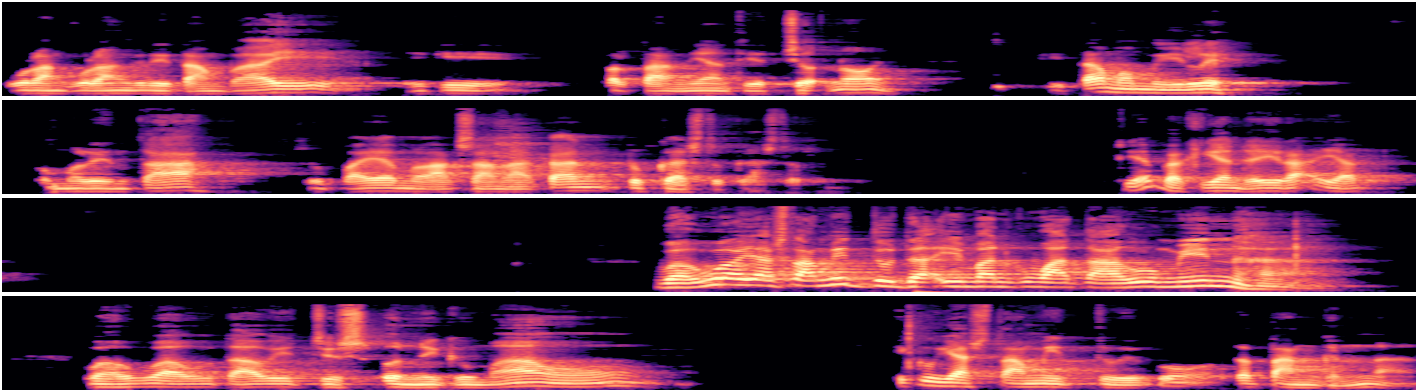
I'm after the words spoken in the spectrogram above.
kurang-kurang ditambahi iki pertanian diejokno kita memilih pemerintah supaya melaksanakan tugas-tugas tertentu. Dia bagian dari rakyat. Wa huwa yastamiddu daiman kuwatahu minha. Wa huwa utawi juz'un iku mau iku yastamidu iku tetanggenan.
